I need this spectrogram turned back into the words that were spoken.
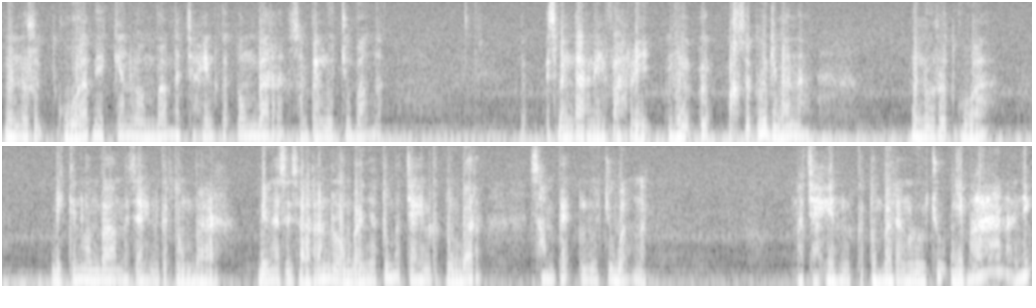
Menurut gue bikin lomba mecahin ketumbar sampai lucu banget. Sebentar nih Fahri maksud lu gimana? Menurut gue bikin lomba mecahin ketumbar. Dia ngasih saran lombanya tuh mecahin ketumbar sampai lucu banget. Mecahin ketumbar yang lucu gimana nih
